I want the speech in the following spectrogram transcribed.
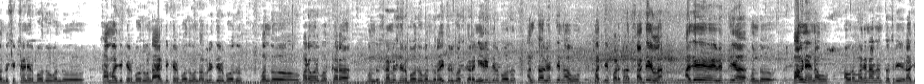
ಒಂದು ಶಿಕ್ಷಣ ಇರ್ಬೋದು, ಒಂದು ಸಾಮಾಜಿಕ ಇರ್ಬೋದು, ಒಂದು ಆರ್ಥಿಕ ಇರ್ಬೋದು, ಒಂದು ಅಭಿವೃದ್ಧಿ ಇರ್ಬೋದು. ಒಂದು ಬಡವರಿಗೋಸ್ಕರ, ಒಂದು ಶ್ರಮಿಸಿರ್ಬೋದು, ಒಂದು ರೈತರಿಗೋಸ್ಕರ ನೀರಿಂದಿರ್ಬೋದು, ಅಂಥ ವ್ಯಕ್ತಿ ನಾವು ಮತ್ತೆ ಪಡ್ಕೊಳ್ಳೋಕ್ಕೆ ಸಾಧ್ಯ ಇಲ್ಲ. ಅದೇ ವ್ಯಕ್ತಿಯ ಒಂದು ಭಾವನೆ, ನಾವು ಅವರ ಮಗನಾದಂಥ ಶ್ರೀ ರಾಜ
